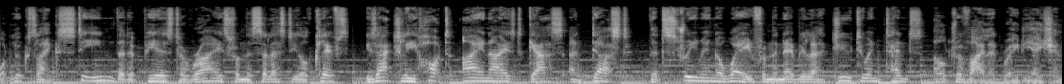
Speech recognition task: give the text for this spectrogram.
what looks like steam that appears to rise from the celestial cliffs is actually hot ionized gas and dust that's streaming away from the nebula due to intense ultraviolet radiation.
